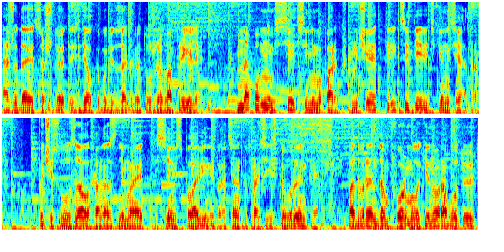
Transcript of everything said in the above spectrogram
Ожидается, что эта сделка будет закрыта уже в апреле. Напомним, сеть «Синема Парк» включает 39 кинотеатров. По числу залов она занимает 7,5% российского рынка. Под брендом «Формула кино» работают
